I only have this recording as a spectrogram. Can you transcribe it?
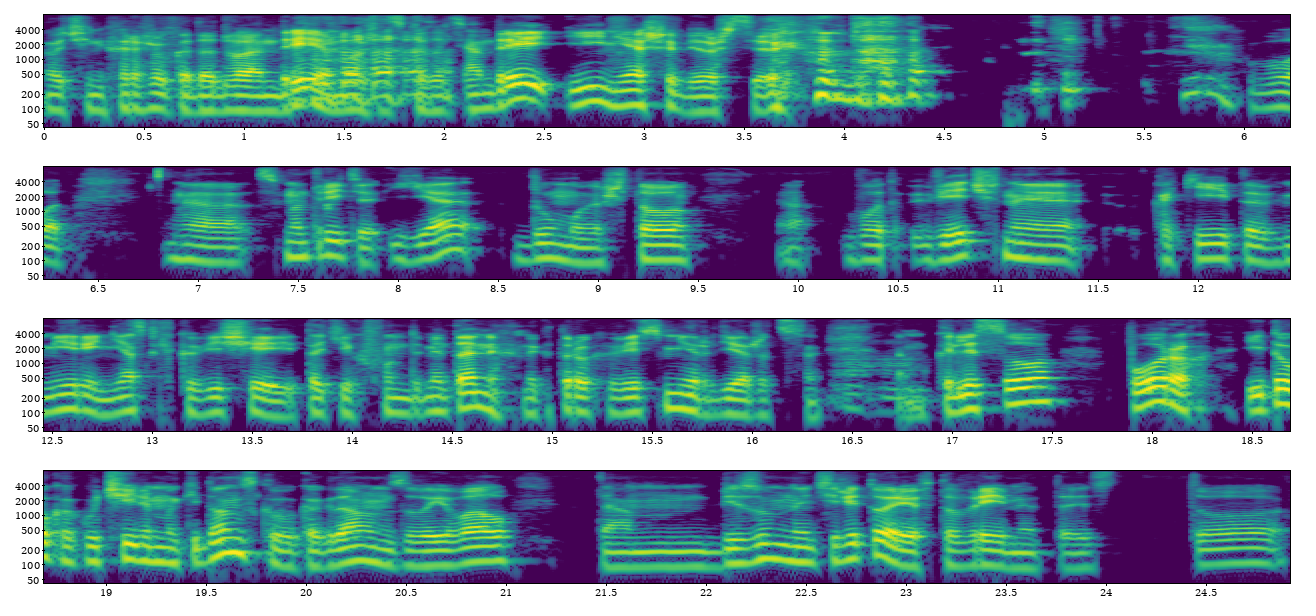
Очень хорошо, когда два Андрея, можно сказать Андрей, и не ошибешься. Да. Вот. Э, смотрите, я думаю, что Э, вот вечные какие-то в мире несколько вещей, таких фундаментальных, на которых весь мир держится. Ага. Там колесо, порох и то, как учили Македонского, когда он завоевал там безумные территории в то время. То есть то,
